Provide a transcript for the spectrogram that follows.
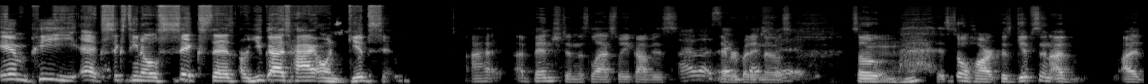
MPX1606 says, "Are you guys high on Gibson?" I I benched him this last week. Obviously, I have that same everybody question. knows. So Mhm. it's so hard because Gibson, I've I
